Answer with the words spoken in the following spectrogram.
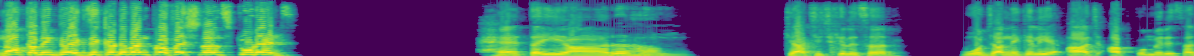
Now coming to executive and professional students है तैयार हम। क्या चीज़ के लिए सर वो जानने के लिए आज आपको मेरे साथ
